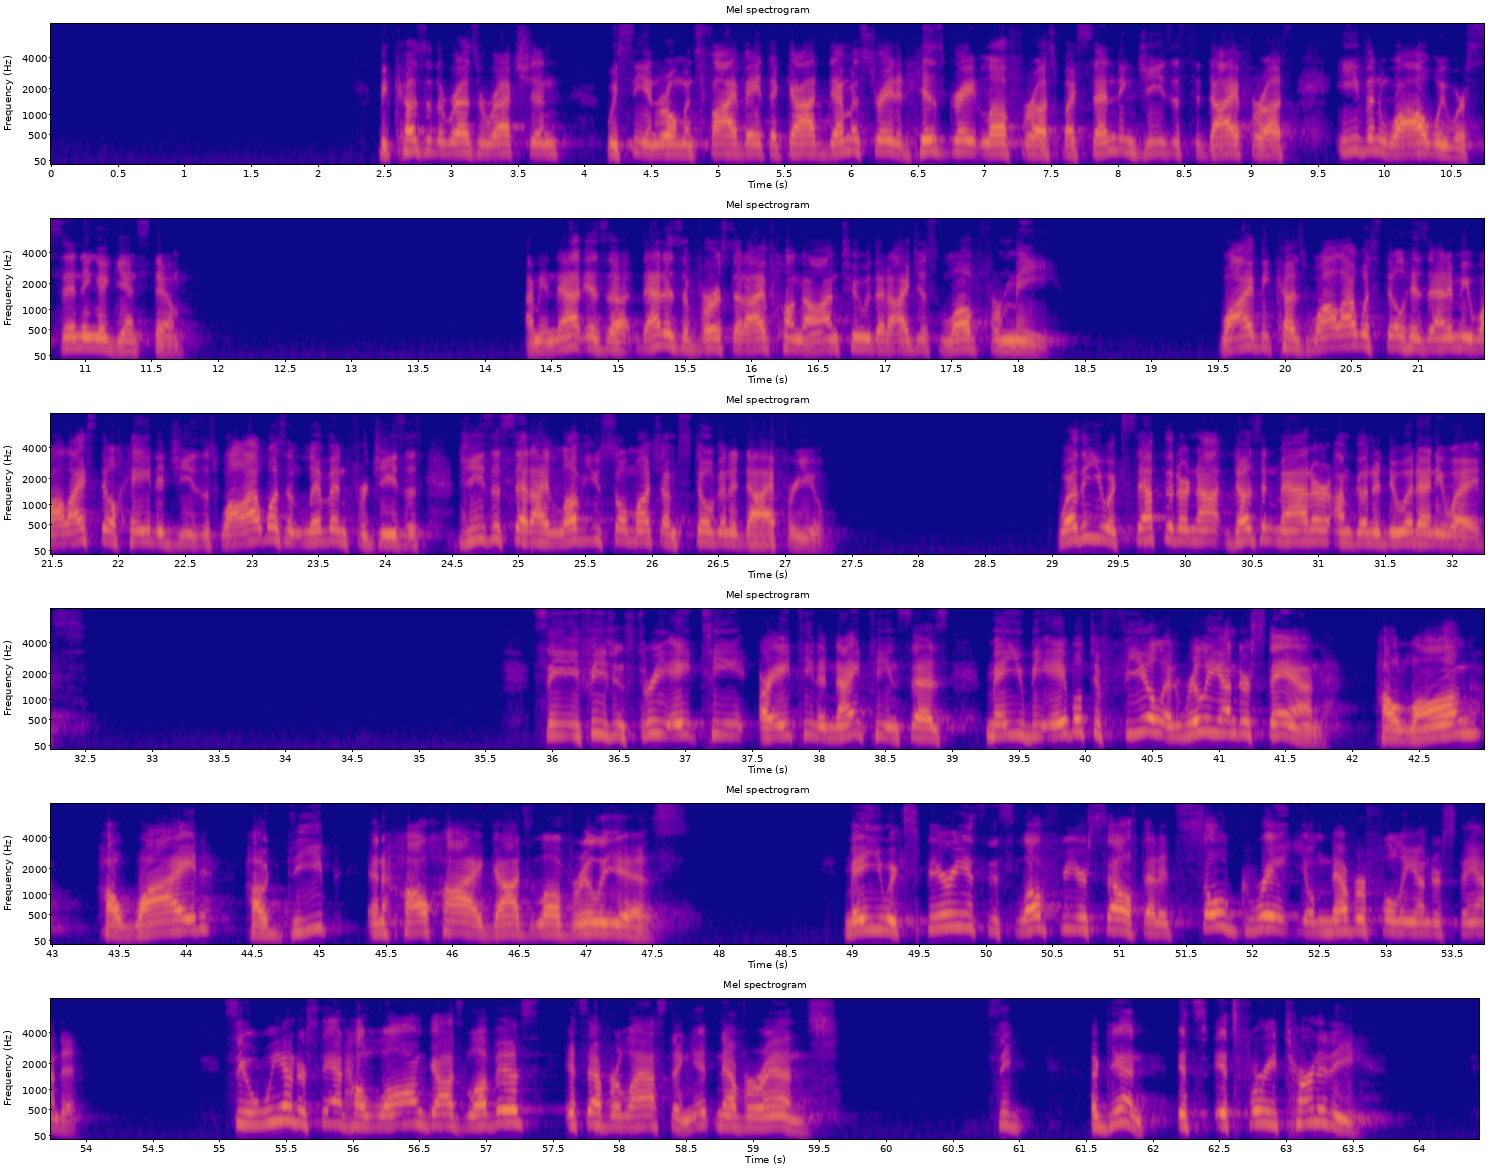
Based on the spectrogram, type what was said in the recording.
Because of the resurrection we see in romans 5 8 that god demonstrated his great love for us by sending jesus to die for us even while we were sinning against him I mean, that is a, that is a verse that I've hung on to that I just love for me. Why? Because while I was still his enemy, while I still hated Jesus, while I wasn't living for Jesus, Jesus said, I love you so much, I'm still going to die for you. Whether you accept it or not doesn't matter, I'm going to do it anyways. See, Ephesians 3 18, or 18 and 19 says, May you be able to feel and really understand how long, how wide, how deep, and how high God's love really is. May you experience this love for yourself that it's so great you'll never fully understand it. See, when we understand how long God's love is, it's everlasting. It never ends. See, again, it's, it's for eternity.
